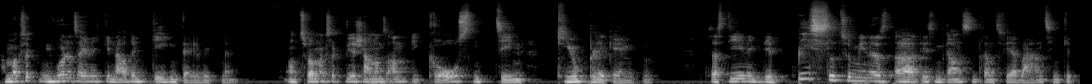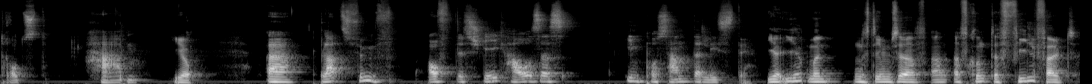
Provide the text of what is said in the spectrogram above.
haben wir gesagt, wir wollen uns eigentlich genau dem Gegenteil widmen. Und zwar haben wir gesagt, wir schauen uns an die großen zehn Clublegenden. Das heißt, diejenigen, die ein bisschen zumindest äh, diesem ganzen Transferwahnsinn getrotzt haben. Ja. Äh, Platz 5 auf des Steghausers imposanter Liste. Ja, ich habe mir, nachdem sie auf, aufgrund der Vielfalt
